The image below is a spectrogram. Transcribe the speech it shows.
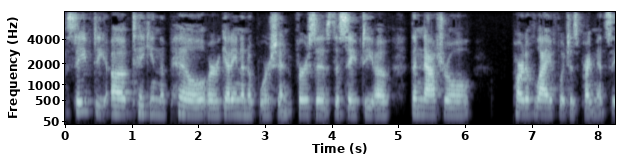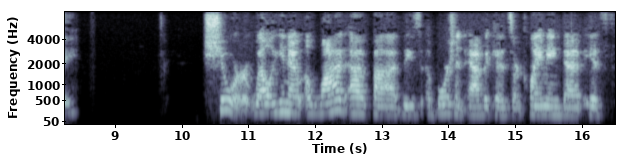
safety of taking the pill or getting an abortion versus the safety of the natural part of life, which is pregnancy? Sure. Well, you know, a lot of uh, these abortion advocates are claiming that it's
